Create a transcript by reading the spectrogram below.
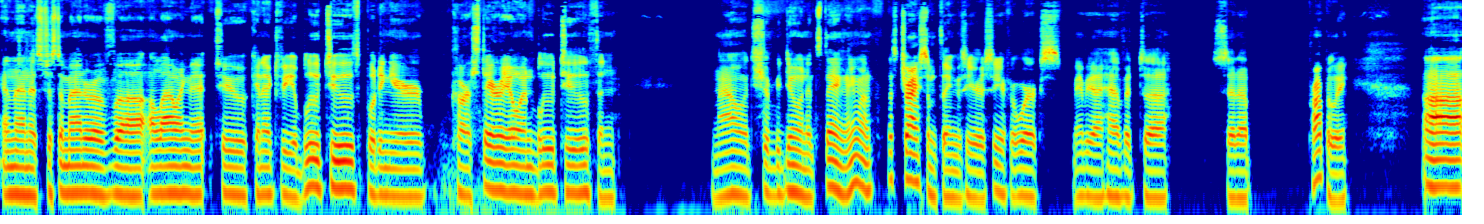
and then it's just a matter of uh, allowing it to connect via Bluetooth, putting your car stereo in Bluetooth, and now it should be doing its thing. Anyway, let's try some things here, see if it works. Maybe I have it uh, set up properly. Uh,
